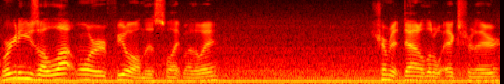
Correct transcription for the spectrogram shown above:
We're going to use a lot more fuel on this flight, by the way. Trimmed it down a little extra there.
